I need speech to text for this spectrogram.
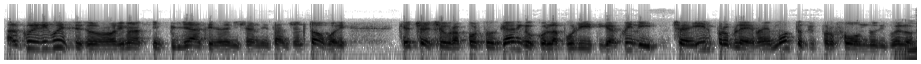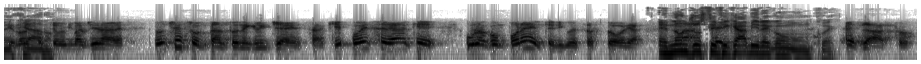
Alcuni di questi sono rimasti impigliati nelle vicende di Tangentopoli, che cioè c'è un rapporto organico con la politica, quindi cioè, il problema è molto più profondo di quello che noi possiamo immaginare. Non c'è soltanto negligenza, che può essere anche una componente di questa storia. E non giustificabile è... comunque. Esatto.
